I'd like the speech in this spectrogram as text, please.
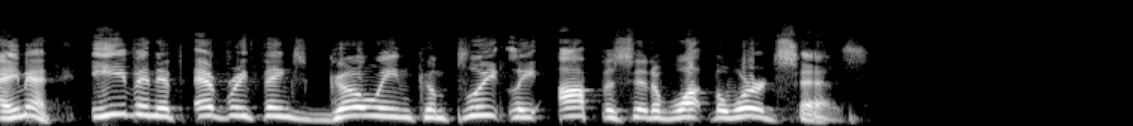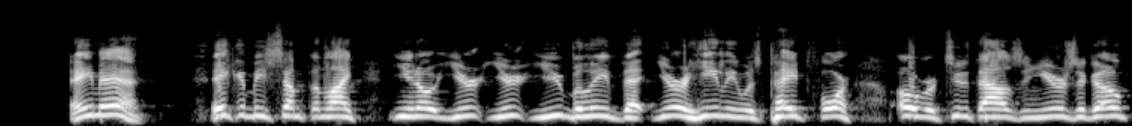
Amen. Even if everything's going completely opposite of what the word says. Amen. It could be something like, you know, you you believe that your healing was paid for over 2,000 years ago,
